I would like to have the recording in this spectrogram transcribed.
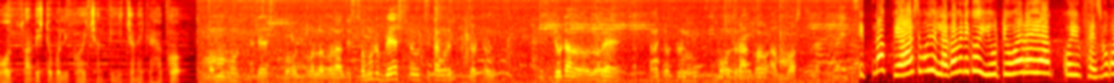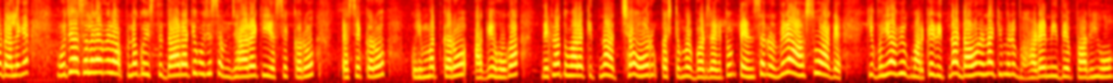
ବହୁତ ସ୍ୱାଦିଷ୍ଟ ବୋଲି କହିଛନ୍ତି ଜଣେ ଗ୍ରାହକ ମୋମୋ ବହୁତ ଟେଷ୍ଟ ବହୁତ ଭଲ ବନାନ୍ତି ସବୁଠୁ ବେଷ୍ଟ ହେଉଛି ତାଙ୍କର ଚଟଣି जोटा रहे चटनी बहुत राग और मस्त है इतना प्यार से मुझे लगा मैंने कोई यूट्यूबर है या कोई फेसबुक में डालेंगे मुझे ऐसा लगा मेरा अपना कोई रिश्तेदार आके मुझे समझा रहा है कि ऐसे करो ऐसे करो हिम्मत करो आगे होगा देखना तुम्हारा कितना अच्छा और कस्टमर बढ़ जाएंगे तुम टेंशन मत मेरे आंसू आ गए कि भैया अभी मार्केट इतना डाउन है ना कि मेरे भाड़े नहीं दे पा रही हूँ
